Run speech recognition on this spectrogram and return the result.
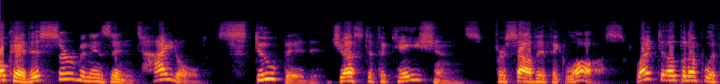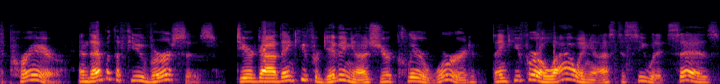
Okay, this sermon is entitled Stupid Justifications for Salvific Loss. I'd like to open up with prayer and then with a few verses. Dear God, thank you for giving us your clear word. Thank you for allowing us to see what it says.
